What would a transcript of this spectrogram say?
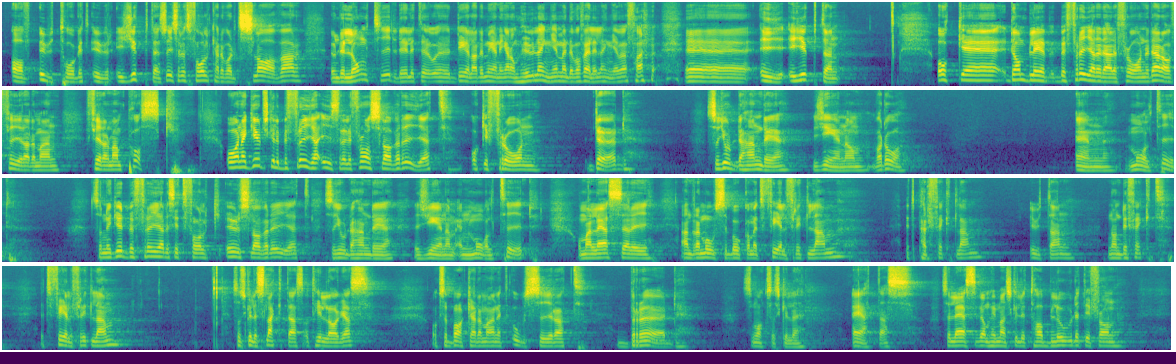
av uttåget ur Egypten. Så Israels folk hade varit slavar under lång tid. Det är lite eh, delade meningar om hur länge, men det var väldigt länge i alla fall, eh, i Egypten. Och eh, de blev befriade därifrån, därav firade man, firade man påsk. Och när Gud skulle befria Israel från slaveriet och ifrån död så gjorde han det genom vad då? En måltid. Så när Gud befriade sitt folk ur slaveriet så gjorde han det genom en måltid. Och man läser i Andra Mosebok om ett felfritt lamm, ett perfekt lamm utan någon defekt. Ett felfritt lamm som skulle slaktas och tillagas. Och så bakade man ett osyrat bröd som också skulle ätas. Så läser vi om hur man skulle ta blodet ifrån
